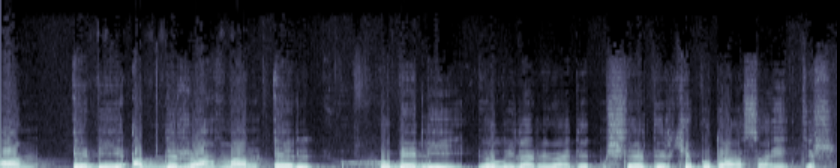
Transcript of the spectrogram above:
An Ebi Abdurrahman el-Hubeli yoluyla rivayet etmişlerdir ki bu daha sahihtir.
